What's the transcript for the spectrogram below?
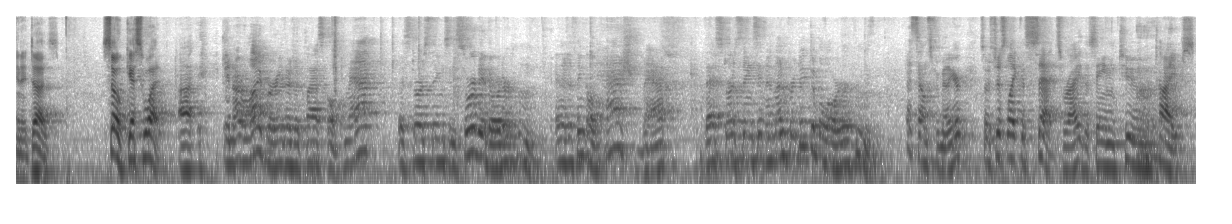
And it does. So guess what? Uh, in our library, there's a class called map that stores things in sorted order, hmm. and there's a thing called hash map that stores things in an unpredictable order. Hmm. That sounds familiar. So it's just like the sets, right? The same two types.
